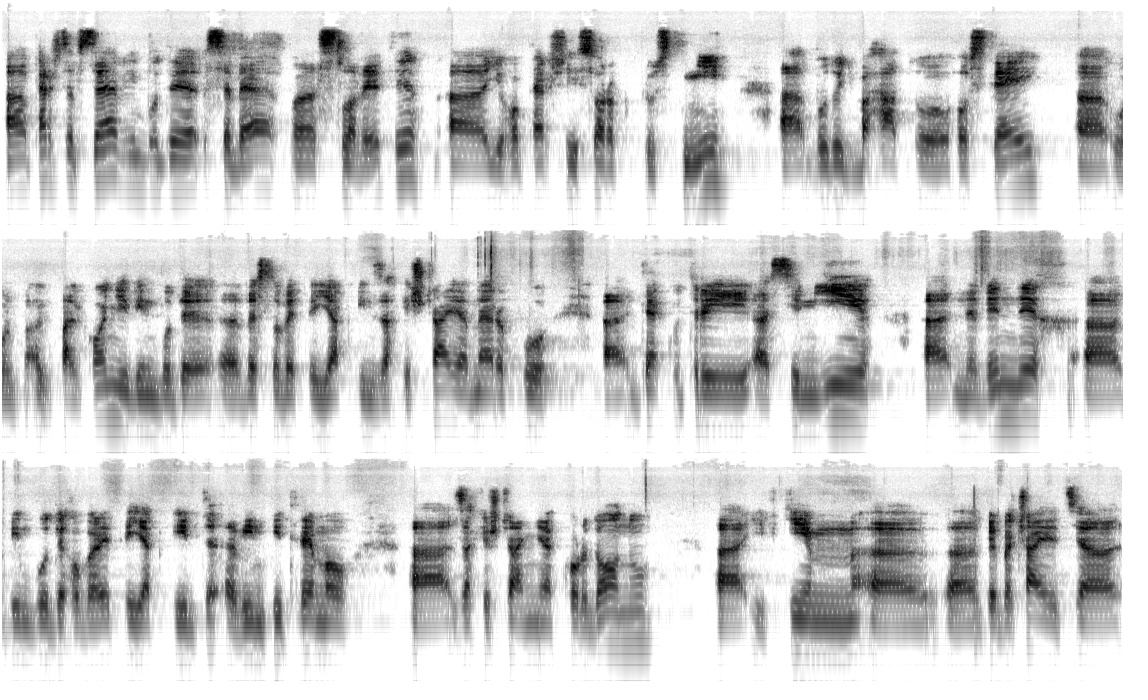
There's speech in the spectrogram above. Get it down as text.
А, Перш за все, він буде себе е, славити. Е, Його перші 40 плюс дні Е, будуть багато гостей у балконі. Він буде е, висловити, як він захищає Америку, е, декотрі е, сім'ї невинних. Він буде говорити, як він підтримав захищання кордону. Е, І втім, е, е, вибачається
